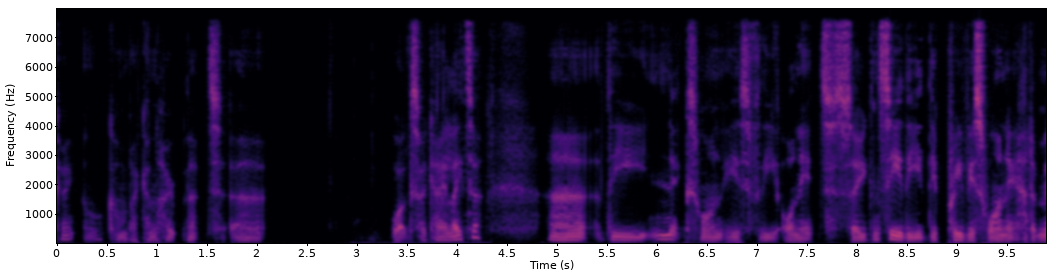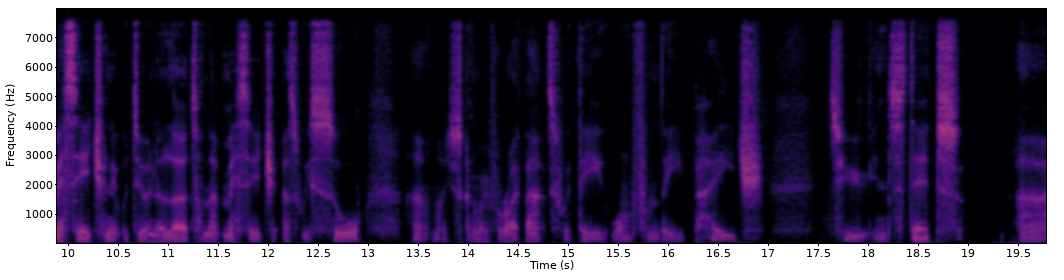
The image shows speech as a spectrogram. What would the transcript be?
Okay, I'll come back and hope that uh, works okay later. Uh, the next one is for the on it. So you can see the, the previous one, it had a message and it would do an alert on that message as we saw. Um, I'm just going to overwrite that with the one from the page to instead, uh,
